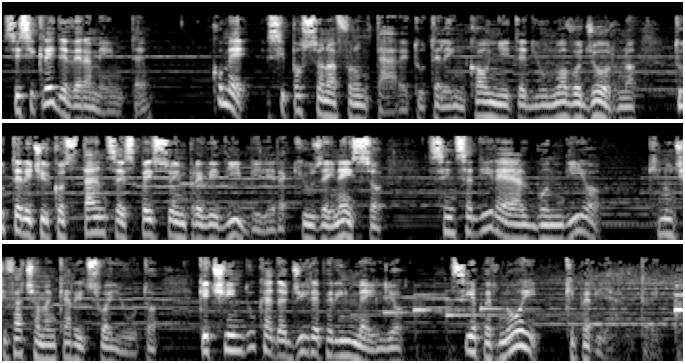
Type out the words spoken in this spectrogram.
Se si crede veramente, come si possono affrontare tutte le incognite di un nuovo giorno, tutte le circostanze spesso imprevedibili racchiuse in esso, senza dire al buon Dio che non ci faccia mancare il suo aiuto, che ci induca ad agire per il meglio, sia per noi che per gli altri.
